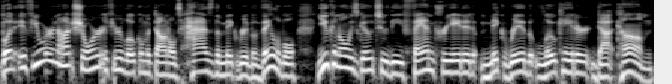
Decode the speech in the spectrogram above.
But if you are not sure if your local McDonald's has the McRib available, you can always go to the fan created McRibLocator.com,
